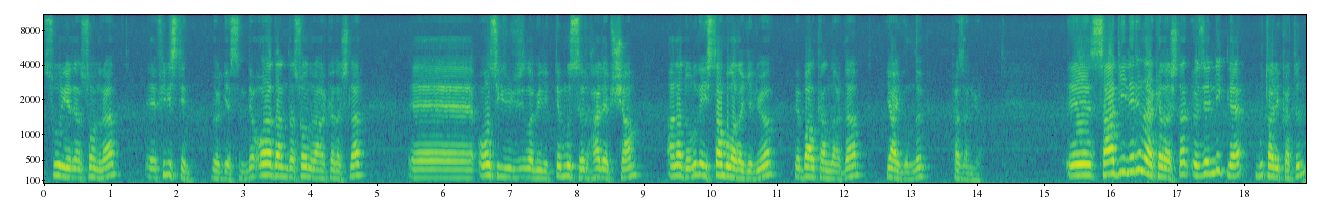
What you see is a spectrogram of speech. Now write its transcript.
Suriye'den sonra e, Filistin bölgesinde. Oradan da sonra arkadaşlar e, 18. yüzyıla birlikte Mısır, Halep, Şam, Anadolu ve İstanbul'a da geliyor ve Balkanlarda yaygınlık kazanıyor. E, Sadilerin arkadaşlar özellikle bu tarikatın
